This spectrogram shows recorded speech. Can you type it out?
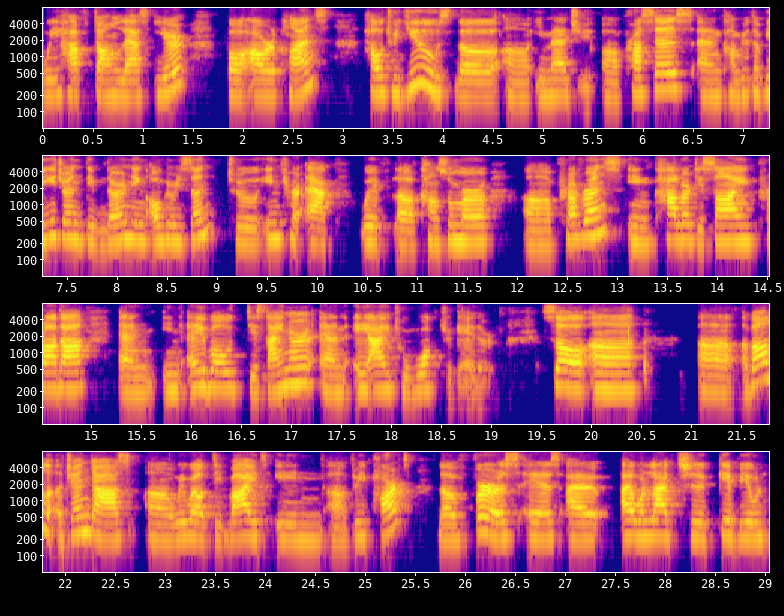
we have done last year for our clients how to use the uh, image uh, process and computer vision deep learning algorithm to interact with the consumer uh, preference in color design, product, and enable designer and AI to work together. So uh, uh, about the agendas, uh, we will divide in three parts. The first is I I would like to give you,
